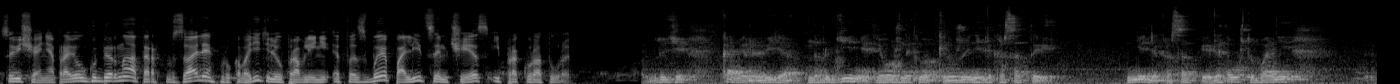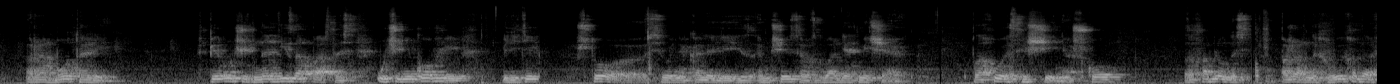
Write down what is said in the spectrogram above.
Совещание провел губернатор. В зале руководители управлений ФСБ, полиции, МЧС и прокуратуры. Вот эти камеры видеонаблюдения, тревожные кнопки нужны не для красоты. Не для красоты, а для того, чтобы они работали. В первую очередь на безопасность учеников и детей. Что сегодня коллеги из МЧС и Росгвардии отмечают? Плохое освещение школ, захламленность пожарных выходов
